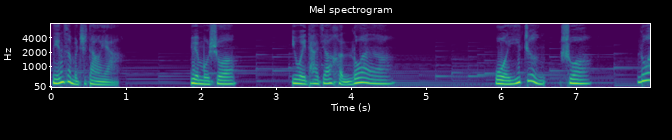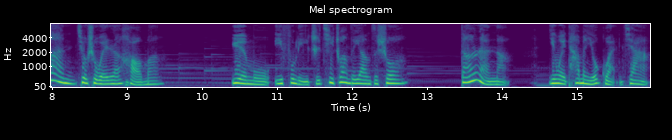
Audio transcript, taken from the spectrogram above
您怎么知道呀？”岳母说：“因为他家很乱啊。”我一怔，说：“乱就是为人好吗？”岳母一副理直气壮的样子说：“当然呢，因为他们有管家，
